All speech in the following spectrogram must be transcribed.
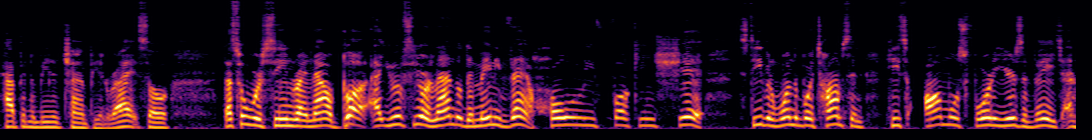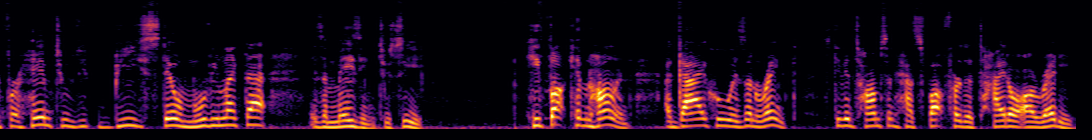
happen to be the champion, right? So that's what we're seeing right now. But at UFC Orlando, the main event, holy fucking shit. Stephen Wonderboy Thompson, he's almost 40 years of age. And for him to be still moving like that is amazing to see. He fought Kevin Holland, a guy who is unranked. Stephen Thompson has fought for the title already.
